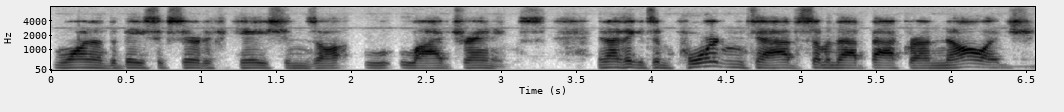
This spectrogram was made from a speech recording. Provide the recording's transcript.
one of the basic certifications on live trainings. And I think it's important to have some of that background knowledge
